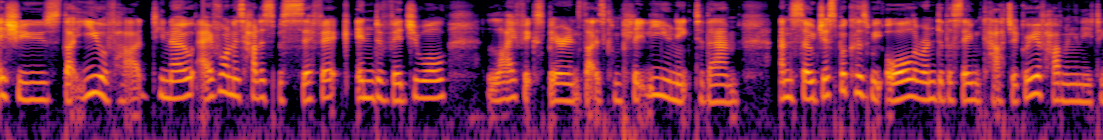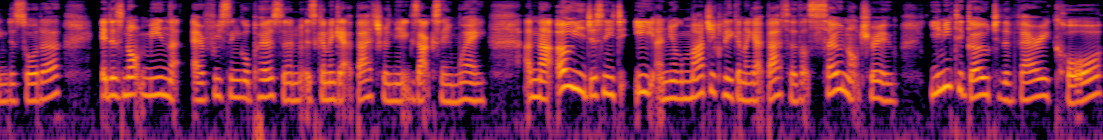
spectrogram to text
issues that you have had. You know, everyone has had a specific individual life experience that is completely unique to them. And so, just because we all are under the same category of having an eating disorder, it does not mean that every single person is going to get better in the exact same way. And that, oh, you just need to eat and you're magically going to get better. That's so not true. You need to go to the very core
